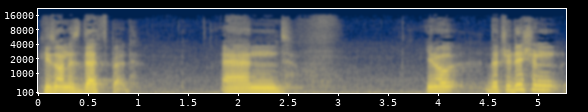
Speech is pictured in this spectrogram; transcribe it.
he's on his deathbed. And, you know, the tradition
